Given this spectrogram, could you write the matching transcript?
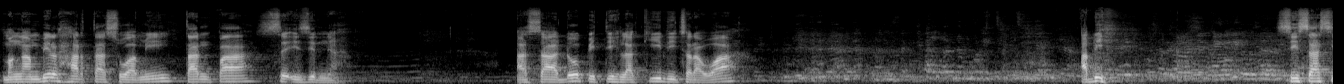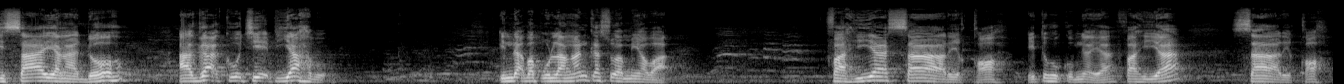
Mengambil harta suami tanpa seizinnya. Asado pitih laki di cerawah. Abih sisa-sisa yang ada agak ku cik piah bu. Indak berpulangan ke suami awak. Fahiyya sariqah. Itu hukumnya ya. Fahiyya sariqah.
